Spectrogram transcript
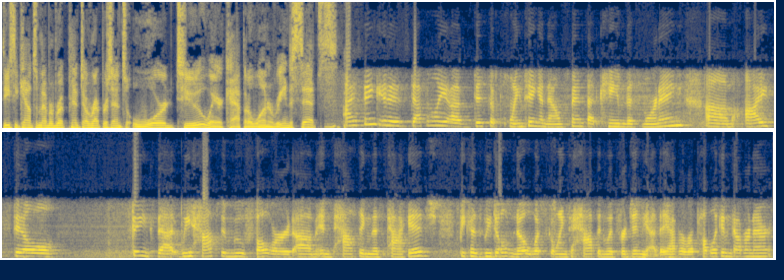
DC Councilmember Brooke Pinto represents Ward 2, where Capital One Arena sits. I think it is definitely a disappointing announcement that came this morning. Um, I still think that we have to move forward um, in passing this package because we don't know what's going to happen with Virginia. They have a Republican governor,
